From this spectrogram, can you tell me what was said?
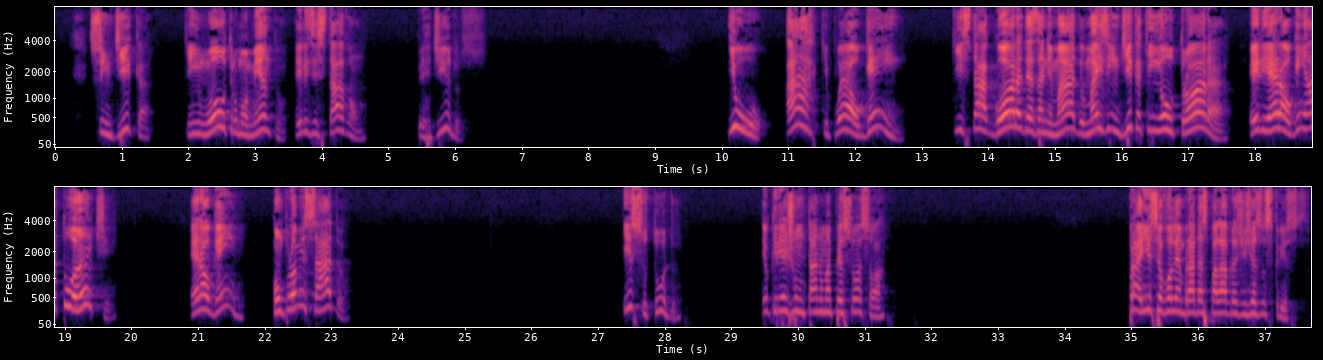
Isso indica que em um outro momento eles estavam perdidos. E o Arquipo é alguém que está agora desanimado, mas indica que em outrora ele era alguém atuante, era alguém compromissado. Isso tudo eu queria juntar numa pessoa só. Para isso eu vou lembrar das palavras de Jesus Cristo.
